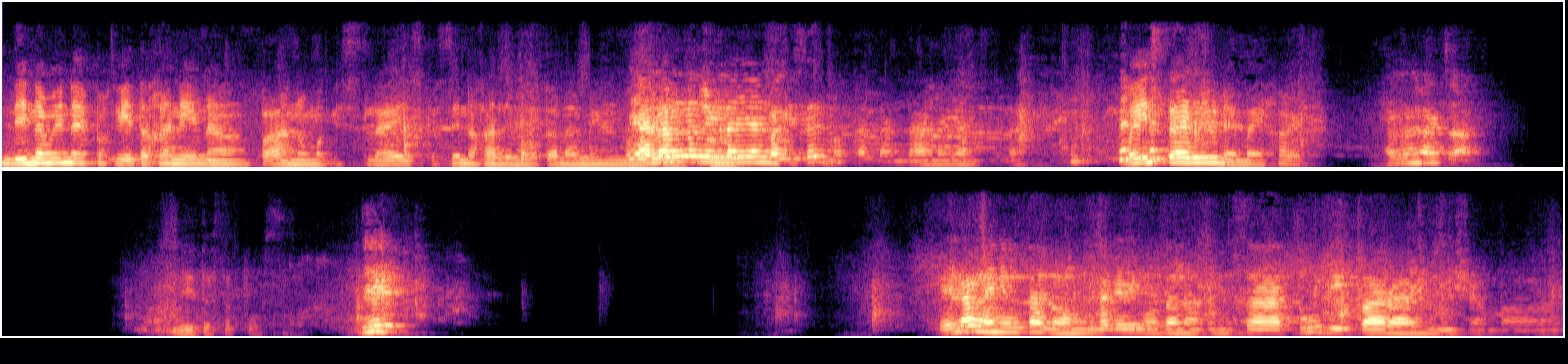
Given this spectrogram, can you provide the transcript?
Hindi namin naipakita kanina paano mag-slice kasi nakalimutan namin Di alam na nila yan mag-isa. Magkatanda na yan sila. May style yun eh, may heart. Ano heart sa Dito sa puso. Di. Kailangan yung talong, ilagay muna natin sa tubig para hindi siya mag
